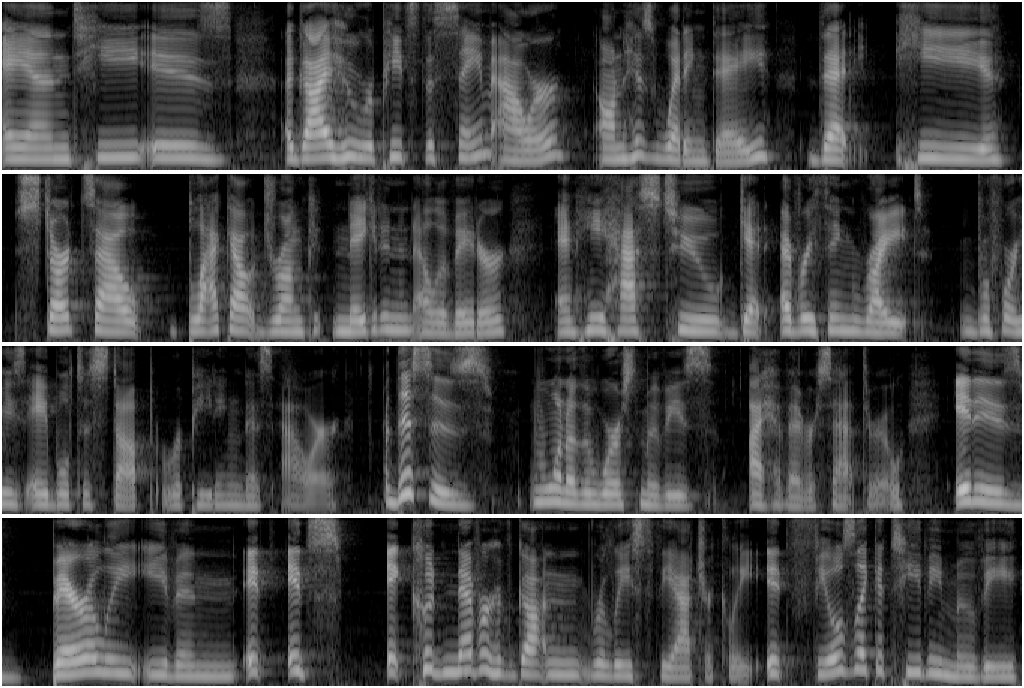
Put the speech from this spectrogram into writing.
and he is a guy who repeats the same hour on his wedding day that he starts out blackout drunk, naked in an elevator, and he has to get everything right before he's able to stop repeating this hour. This is one of the worst movies I have ever sat through. It is barely even it it's it could never have gotten released theatrically. It feels like a TV movie.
